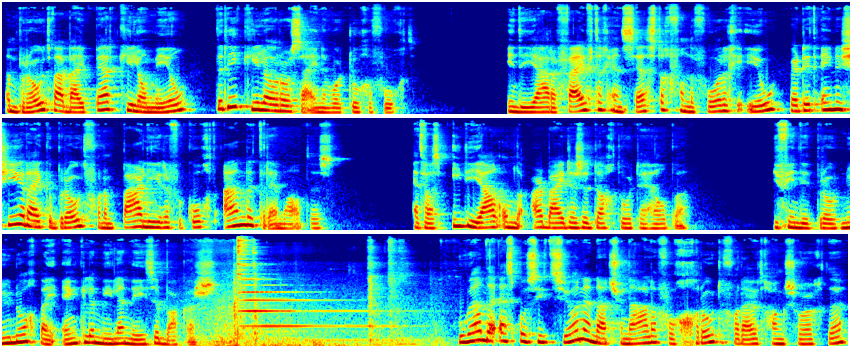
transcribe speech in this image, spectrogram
een brood waarbij per kilo meel 3 kilo rozijnen wordt toegevoegd. In de jaren 50 en 60 van de vorige eeuw werd dit energierijke brood voor een paar lieren verkocht aan de tramhaltes. Het was ideaal om de arbeiders de dag door te helpen. Je vindt dit brood nu nog bij enkele Milanese bakkers. Hoewel de Esposizione Nazionale voor grote vooruitgang zorgde,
